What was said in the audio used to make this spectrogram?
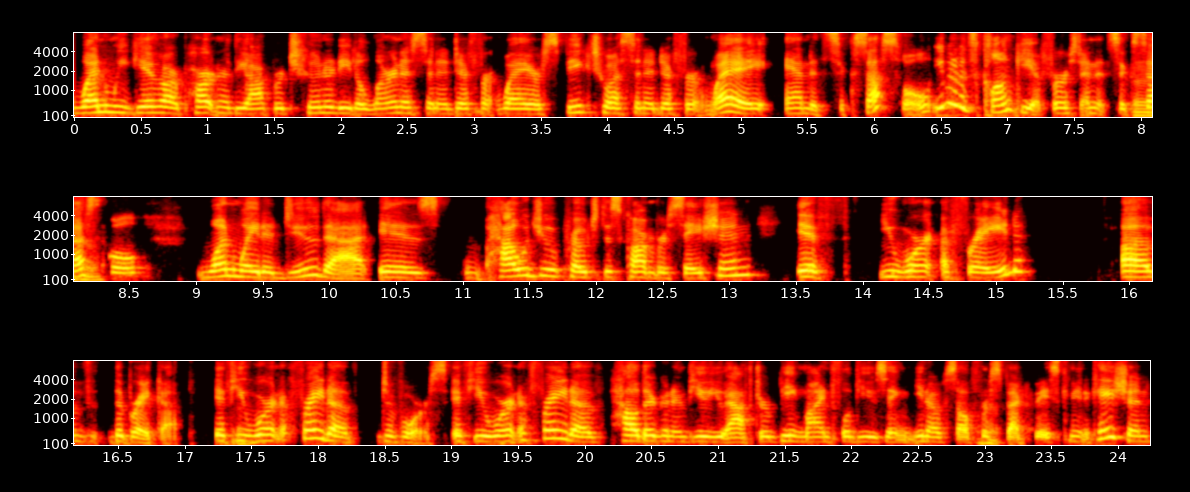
when we give our partner the opportunity to learn us in a different way or speak to us in a different way and it's successful even if it's clunky at first and it's mm-hmm. successful mm-hmm. one way to do that is how would you approach this conversation if you weren't afraid of the breakup if you mm-hmm. weren't afraid of divorce if you weren't afraid of how they're going to view you after being mindful of using you know self-respect based communication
